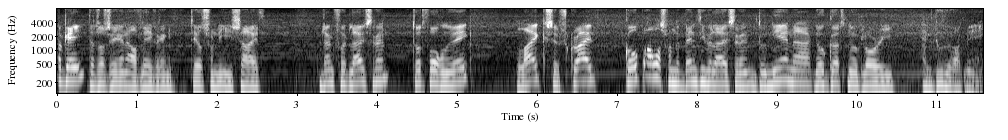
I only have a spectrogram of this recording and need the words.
Oké, dat was weer een aflevering Tales from the East Side. Bedankt voor het luisteren. Tot volgende week. Like, subscribe, koop alles van de bands die we luisteren. Doneer naar No Guts No Glory en doe er wat mee.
